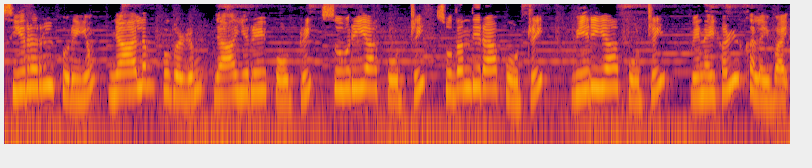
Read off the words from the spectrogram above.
சீரரில் புரியும் ஞாலம் புகழும் ஞாயிறே போற்றி சூரியா போற்றி சுதந்திரா போற்றி வீரியா போற்றி வினைகள் கலைவாய்.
